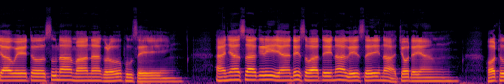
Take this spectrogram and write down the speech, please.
ကြဝေတောသုနာမာနကရောဖုစေအညာသကိရိယံဒိသဝတေနလေစေနကြောတယံဟောထု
